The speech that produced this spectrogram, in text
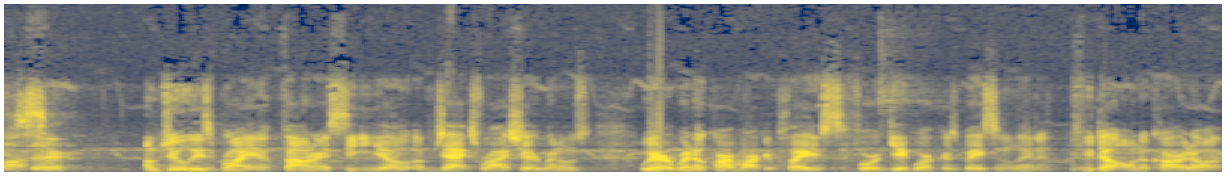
Yes, sir. I'm Julius Bryant, founder and CEO of Jack's Rideshare Rentals. We're a rental car marketplace for gig workers based in Atlanta. If you don't own a car at all,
